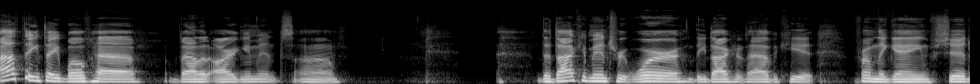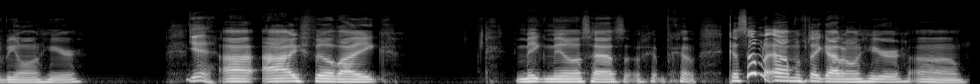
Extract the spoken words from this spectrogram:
I think they both have valid arguments. Um, the documentary where the Doctor's Advocate from the game should be on here. Yeah. I I feel like Meek Mills has because some of the albums they got on here, um,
